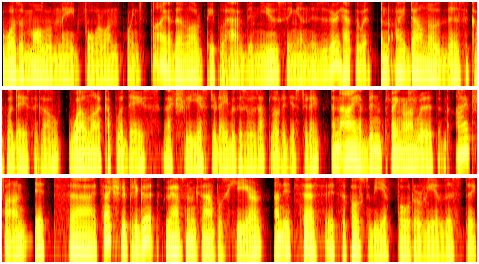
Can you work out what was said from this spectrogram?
was a model made for 1.5 that a lot of people have been using and is very happy with. And I downloaded this a couple of days ago. Well, not a couple of days, actually yesterday because it was uploaded yesterday. And I have been playing around with it and I found it's uh, it's actually pretty good. We have some examples here and it says it's supposed to be a photorealistic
